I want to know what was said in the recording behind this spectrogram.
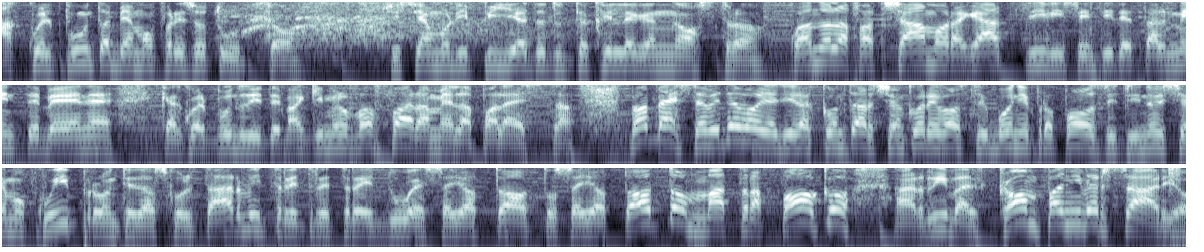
A quel punto abbiamo preso tutto. Ci siamo ripigliati tutto quello che è nostro. Quando la facciamo, ragazzi, vi sentite talmente bene che a quel punto dite: Ma chi me lo fa fare a me la palestra? Vabbè, se avete voglia di raccontarci ancora i vostri buoni propositi, noi siamo qui pronti ad ascoltarvi. 333 2688 688 ma tra poco arriva il comp'anniversario.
